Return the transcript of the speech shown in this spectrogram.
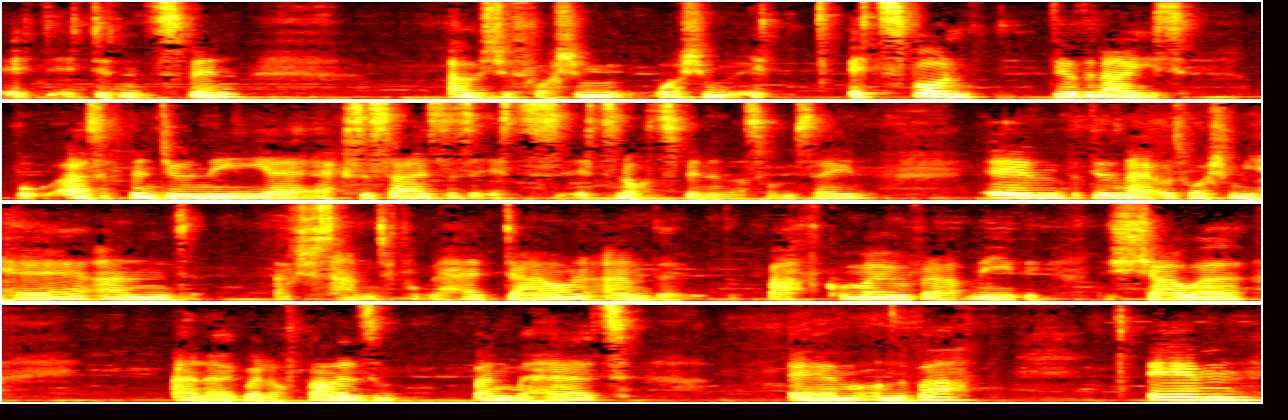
it, it didn't spin. I was just washing washing it. It spun the other night, but as I've been doing the uh, exercises, it's it's not spinning. That's what I'm saying. Um, but the other night I was washing my hair and I just happened to put my head down and the, bath come over at me, the, the shower, and I went off balance and banged my head um, on the bath. Um,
